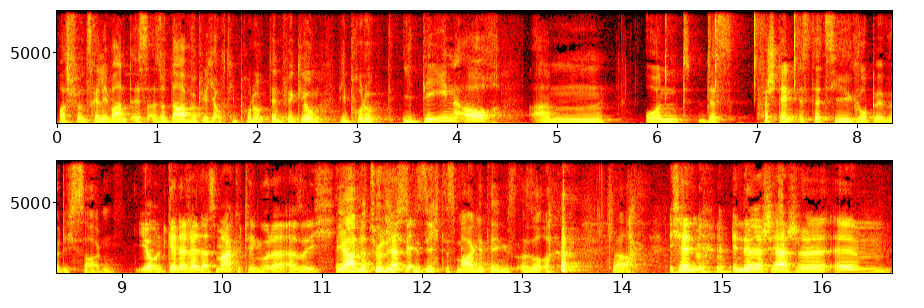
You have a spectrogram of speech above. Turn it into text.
was für uns relevant ist. Also da wirklich auch die Produktentwicklung, die Produktideen auch ähm, und das Verständnis der Zielgruppe, würde ich sagen. Ja, und generell das Marketing, oder? Also ich. Ja, natürlich, ich hab- das Gesicht des Marketings, also klar. Ich in, in der Recherche ähm,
